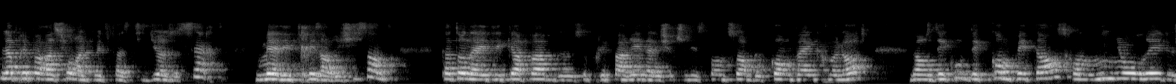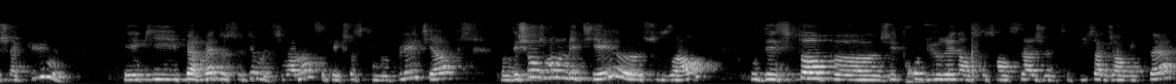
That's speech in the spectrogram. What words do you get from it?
la préparation, elle peut être fastidieuse, certes, mais elle est très enrichissante. Quand on a été capable de se préparer, d'aller chercher des sponsors, de convaincre l'autre, ben, on se découvre des compétences qu'on ignorait de chacune et qui permettent de se dire, mais finalement, c'est quelque chose qui me plaît, tiens. Donc, des changements de métier, euh, souvent, ou des stops, euh, j'ai trop duré dans ce sens-là, je c'est plus ça que j'ai envie de faire.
